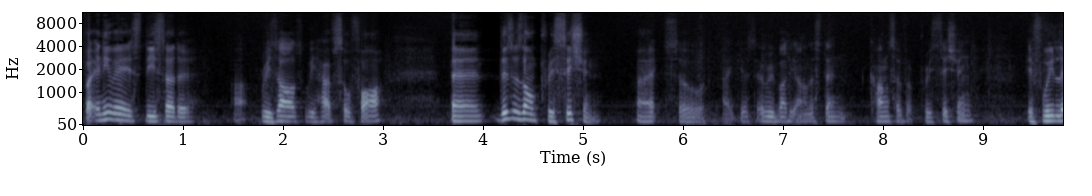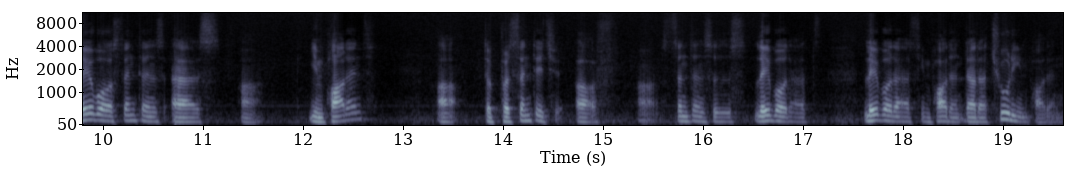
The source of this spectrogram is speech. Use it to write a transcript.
But anyways, these are the uh, results we have so far. And this is on precision, right? So I guess everybody understands concept of precision. If we label a sentence as uh, important, uh, the percentage of uh, sentences labeled as, labeled as important that are truly important,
